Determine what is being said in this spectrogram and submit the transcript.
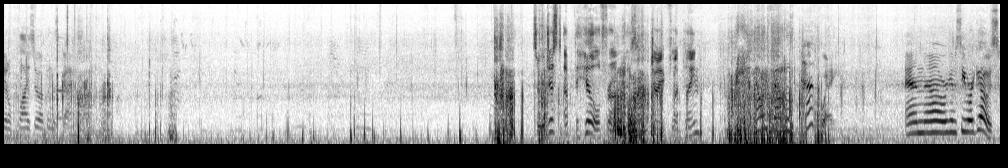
It'll fly so up in the sky. So we're just up the hill from this giant floodplain. And now we found this pathway. And uh, we're going to see where it goes.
